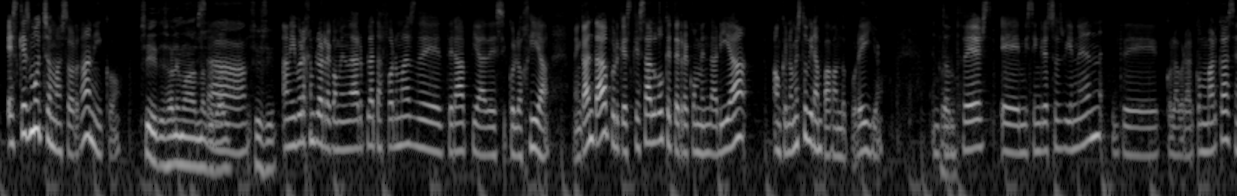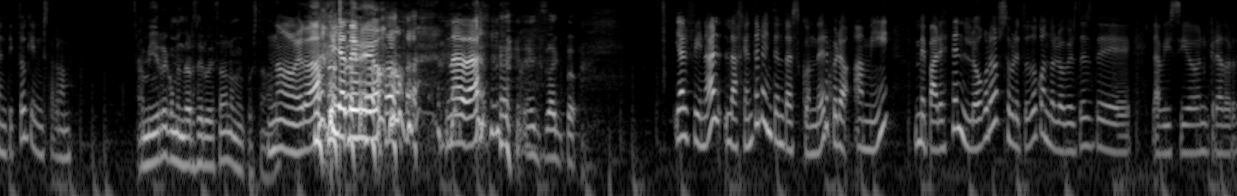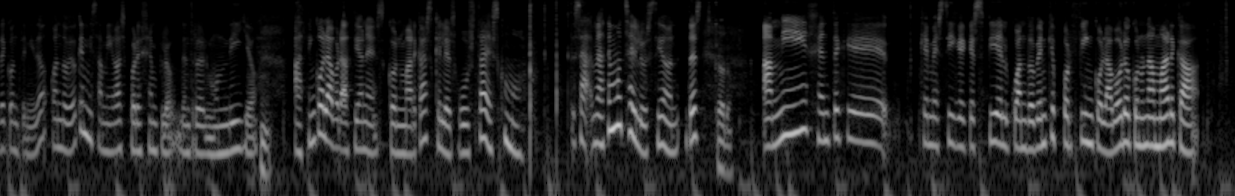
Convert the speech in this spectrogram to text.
es que es mucho más orgánico. Sí, te sale más O sea, natural. Sí, sí. A mí, por ejemplo, recomendar plataformas de terapia, de psicología, me encanta porque es que es algo que te recomendaría aunque no me estuvieran pagando por ello. Entonces, eh, mis ingresos vienen de colaborar con marcas en TikTok y en Instagram. A mí recomendar cerveza no me cuesta nada. No, ¿verdad? ya te veo. Nada. Exacto. Y al final la gente lo intenta esconder, pero a mí me parecen logros, sobre todo cuando lo ves desde la visión creador de contenido. Cuando veo que mis amigas, por ejemplo, dentro del mundillo, hacen colaboraciones con marcas que les gusta, es como... O sea, me hace mucha ilusión. Entonces, Claro. a mí, gente que, que me sigue, que es fiel, cuando ven que por fin colaboro con una marca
